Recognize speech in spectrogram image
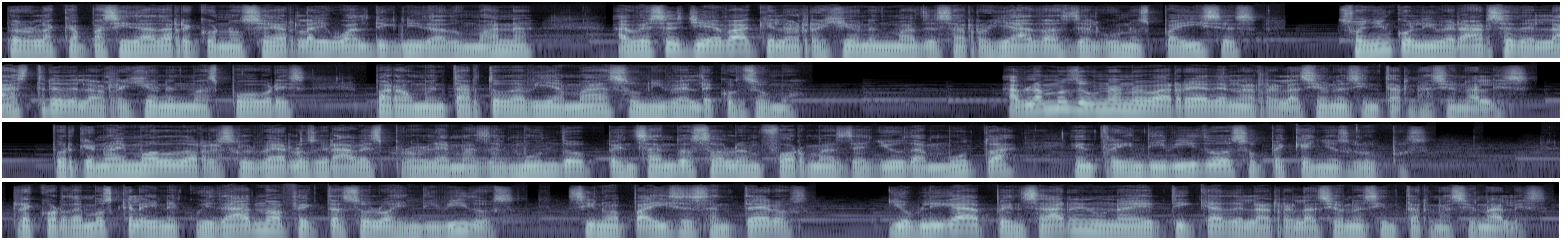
pero la capacidad de reconocer la igual dignidad humana a veces lleva a que las regiones más desarrolladas de algunos países sueñen con liberarse del lastre de las regiones más pobres para aumentar todavía más su nivel de consumo. Hablamos de una nueva red en las relaciones internacionales, porque no hay modo de resolver los graves problemas del mundo pensando solo en formas de ayuda mutua entre individuos o pequeños grupos. Recordemos que la inequidad no afecta solo a individuos, sino a países enteros, y obliga a pensar en una ética de las relaciones internacionales.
